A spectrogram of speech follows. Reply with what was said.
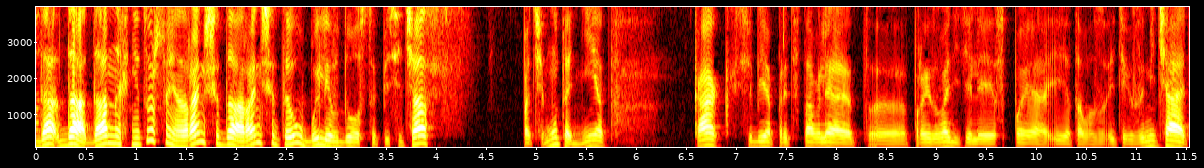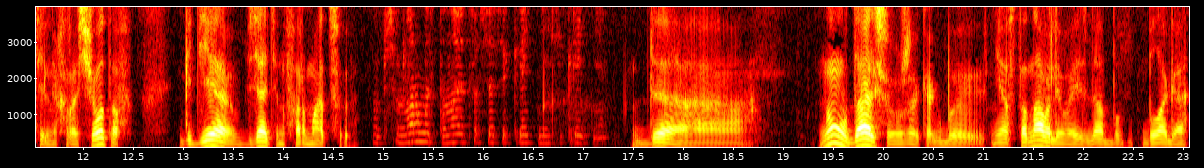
да, да, данных не то, что нет. Раньше, да, раньше ТУ были в доступе. Сейчас почему-то нет. как себе представляют э, производители СП и этого, этих замечательных расчетов, где взять информацию. В общем, нормы становятся все секретнее. Да. Ну, дальше уже как бы не останавливаясь, да, благо.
